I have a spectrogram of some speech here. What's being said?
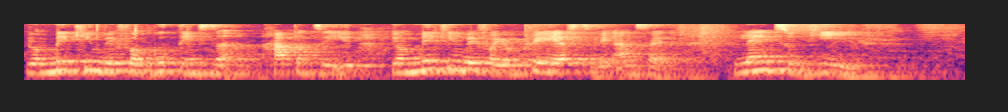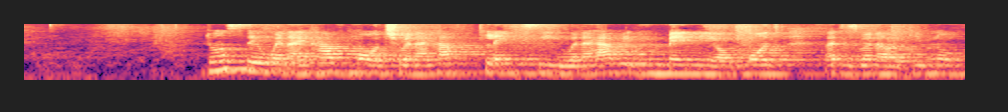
You're making way for good things to happen to you. You're making way for your prayers to be answered. Learn to give don't say when I have much, when I have plenty, when I have any many or much, that is when I will give. No,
